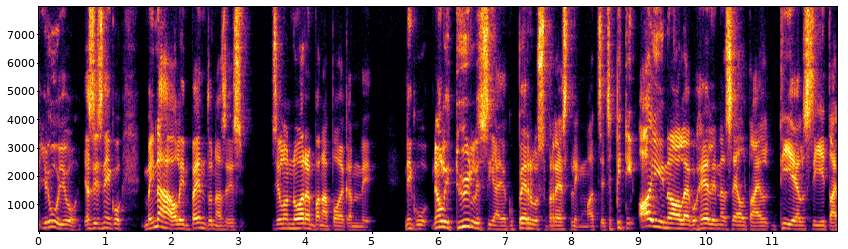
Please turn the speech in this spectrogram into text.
Juu, juu. Ja siis niin kuin, minähän olin pentuna siis silloin nuorempana poikana, niin niin kuin, ne oli tylsiä joku perus wrestling matchi, että se piti aina olla joku Hell in Cell tai TLC tai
